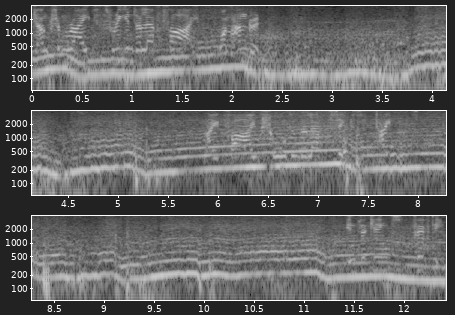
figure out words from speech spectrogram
Junction right, 3 into left 5, 100. Right 5, short into left 6, tightens. Into kinks, 50.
